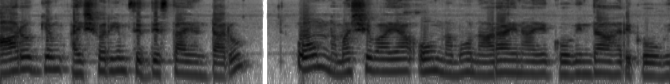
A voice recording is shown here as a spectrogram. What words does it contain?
ఆరోగ్యం ఐశ్వర్యం సిద్ధిస్తాయంటారు. ఓం నమ శివాయ ఓం నమో నారాయణాయ గోవింద హరి గోవింద.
